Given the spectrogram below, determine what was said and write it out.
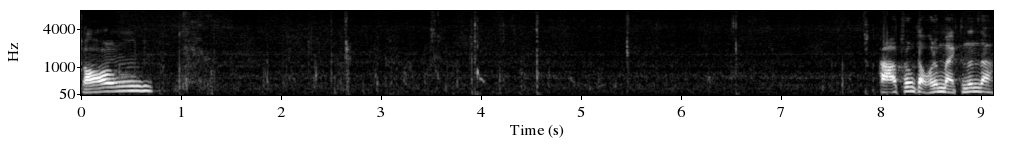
어. 아, 트렁다 오랜만에 뜯는다.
